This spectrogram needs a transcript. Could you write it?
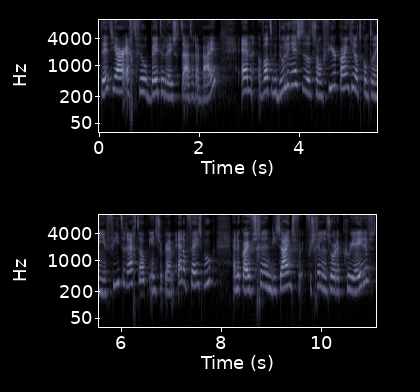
dit jaar echt veel betere resultaten daarbij. En wat de bedoeling is, is dat zo'n vierkantje, dat komt dan in je feed terecht op Instagram en op Facebook. En dan kan je verschillende designs, verschillende soorten creatives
